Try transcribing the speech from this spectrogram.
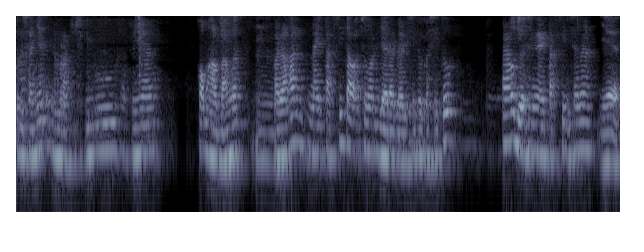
tulisannya 600 ribu satunya. Kok mahal banget? Hmm. padahal kan naik taksi kalau cuma jarak dari situ ke situ kan aku juga sering naik taksi di sana. Ya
